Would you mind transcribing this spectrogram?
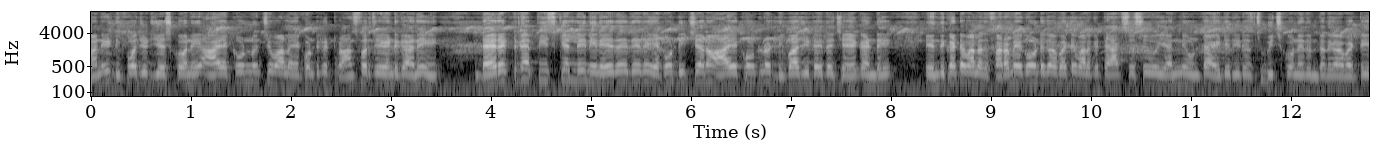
మనీ డిపాజిట్ చేసుకొని ఆ అకౌంట్ నుంచి వాళ్ళ అకౌంట్కి ట్రాన్స్ఫర్ చేయండి కానీ డైరెక్ట్గా తీసుకెళ్ళి నేను ఏదైతే అకౌంట్ ఇచ్చానో ఆ అకౌంట్లో డిపాజిట్ అయితే చేయకండి. ఎందుకంటే వాళ్ళది ఫరం అకౌంట్ కాబట్టి వాళ్ళకి ట్యాక్సెస్ ఇవన్నీ ఉంటాయి ఐటీ రిటర్న్స్ చూపించుకునేది ఉంటుంది కాబట్టి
